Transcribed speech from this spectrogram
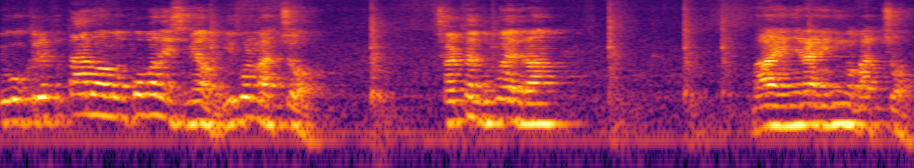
이거 그래프 따로 한번 뽑아내시면 이걸 맞죠? 절편 누구 얘들아? 마 n이랑 n인 거 맞죠?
